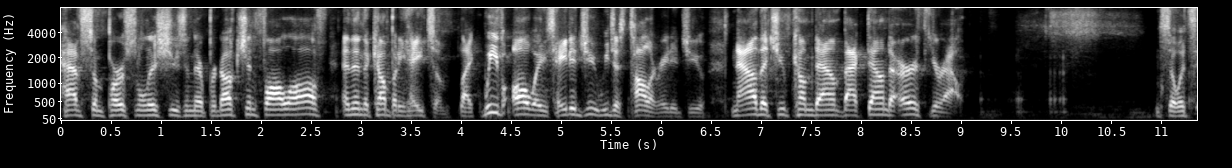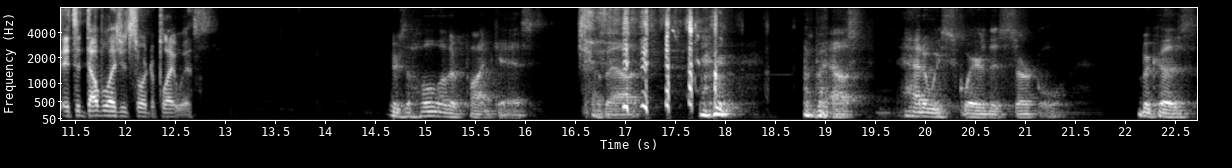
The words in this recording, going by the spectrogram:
have some personal issues in their production, fall off, and then the company hates them. Like, we've always hated you. We just tolerated you. Now that you've come down back down to earth, you're out. So it's it's a double edged sword to play with. There's a whole other podcast about about how do we square this circle because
